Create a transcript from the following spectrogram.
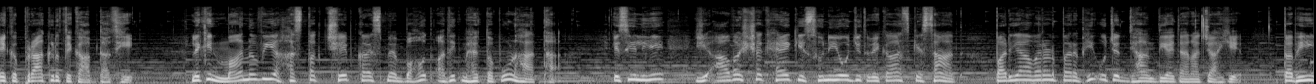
एक प्राकृतिक आपदा थी, लेकिन मानवीय हस्तक्षेप का इसमें बहुत अधिक महत्वपूर्ण हाथ था। इसीलिए ये आवश्यक है कि सुनियोजित विकास के साथ पर्यावरण पर भी उचित ध्यान दिया जाना चाहिए, तभी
